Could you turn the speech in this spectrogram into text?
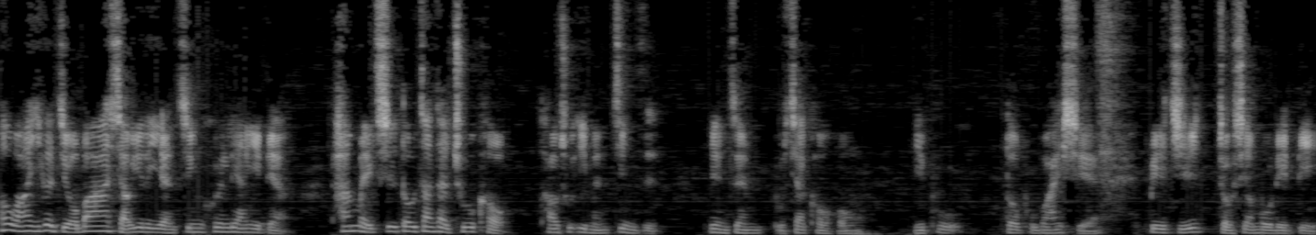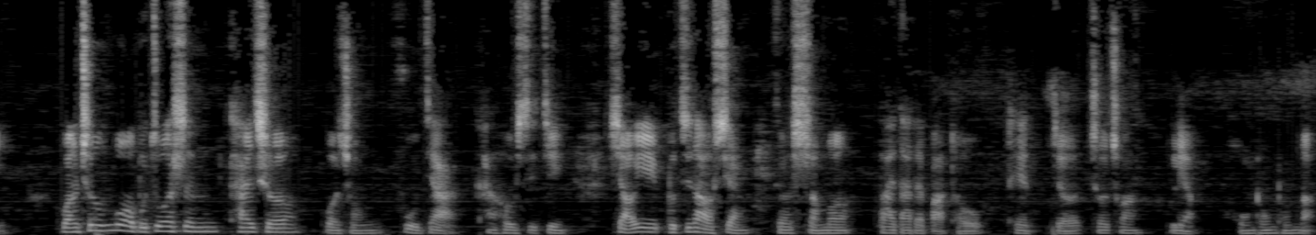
喝完一个酒吧，小玉的眼睛会亮一点。她每次都站在出口，掏出一门镜子，认真补下口红，一步都不歪斜，笔直走向目的地。广春默不作声开车，我从副驾看后视镜，小玉不知道想着什么。呆呆的把头贴着车窗，脸红彤彤的。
